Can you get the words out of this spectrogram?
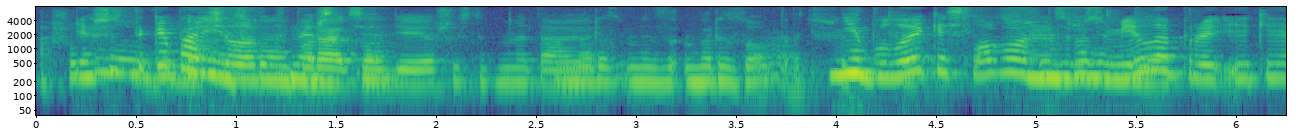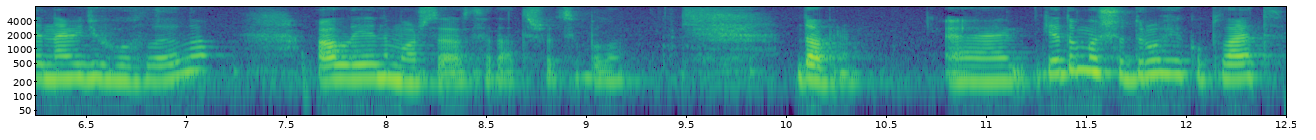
А що Я було щось таке бачила в книжці. перекладі? Я щось не пам'ятаю. Мерз- Мерзота. Ні, було якесь слово незрозуміле, про яке я навіть гуглила, але я не можу зараз згадати, що це було. Добре. Е, я думаю, що другий куплет.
